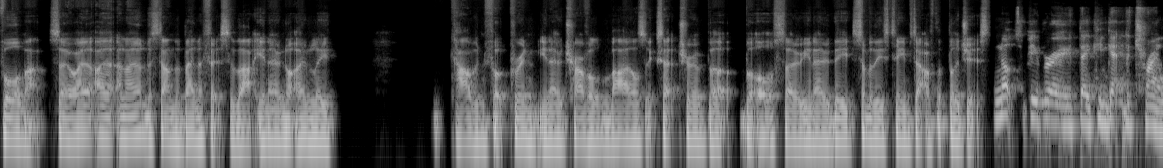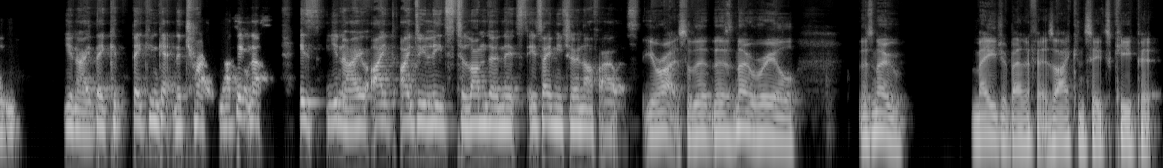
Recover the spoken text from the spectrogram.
format. So I, I, and I understand the benefits of that. You know, not only carbon footprint, you know, travel miles, etc., but but also, you know, the some of these teams don't have the budgets. Not to be rude, they can get the train. You know, they could they can get the train. I think that is, you know, I I do Leeds to London. It's it's only two and a half hours. You're right. So there, there's no real, there's no major benefit as I can see to keep it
